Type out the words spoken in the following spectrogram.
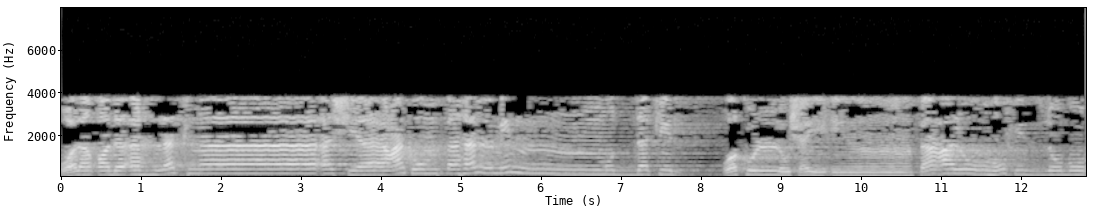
وَلَقَدْ أَهْلَكْنَا أَشْيَاعَكُمْ فَهَلْ مِن مُّدَّكِرٍ وَكُلُّ شَيْءٍ فَعَلُوهُ فِي الزُّبُرِ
